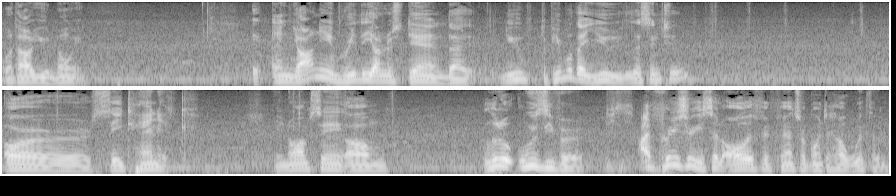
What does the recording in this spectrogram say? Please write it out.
without you knowing. And y'all need to really understand that you, the people that you listen to, are satanic. You know what I'm saying? Um, Lil Uzi Vert. I'm pretty sure he said all his fans are going to hell with him.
